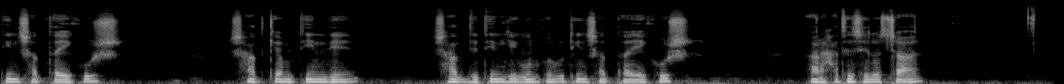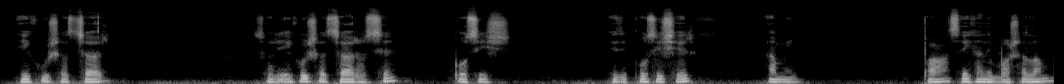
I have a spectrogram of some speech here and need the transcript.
তিন সাতটা একুশ। সাতকে আমি তিন দিয়ে, সাত দিয়ে তিনকে গুণ করব, তিন সাতটা একুশ। আর হাতে ছিল চার। একুশ আর চার সরি একুশ আর চার হচ্ছে পঁচিশ। এই যে পঁচিশের আমি পাঁচ এখানে বসালাম।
